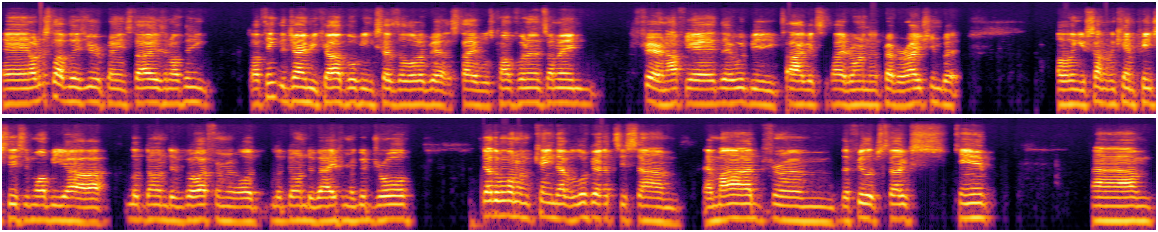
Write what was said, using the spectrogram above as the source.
And I just love these European stays. And I think I think the Jamie Kah booking says a lot about the stable's confidence. I mean, fair enough. Yeah, there would be targets later on in the preparation, but I think if something can pinch this, it might be uh, Le Don De Vie from Ladon from a good draw. The other one I'm keen to have a look at is um, Ahmad from the Philip Stokes camp. Um,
